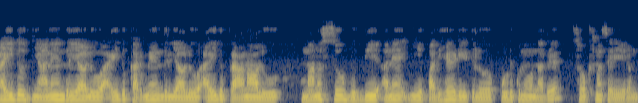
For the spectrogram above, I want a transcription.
ఐదు జ్ఞానేంద్రియాలు ఐదు కర్మేంద్రియాలు ఐదు ప్రాణాలు మనస్సు బుద్ధి అనే ఈ పదిహేడిటిలో కూడుకుని ఉన్నదే సూక్ష్మ శరీరం.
